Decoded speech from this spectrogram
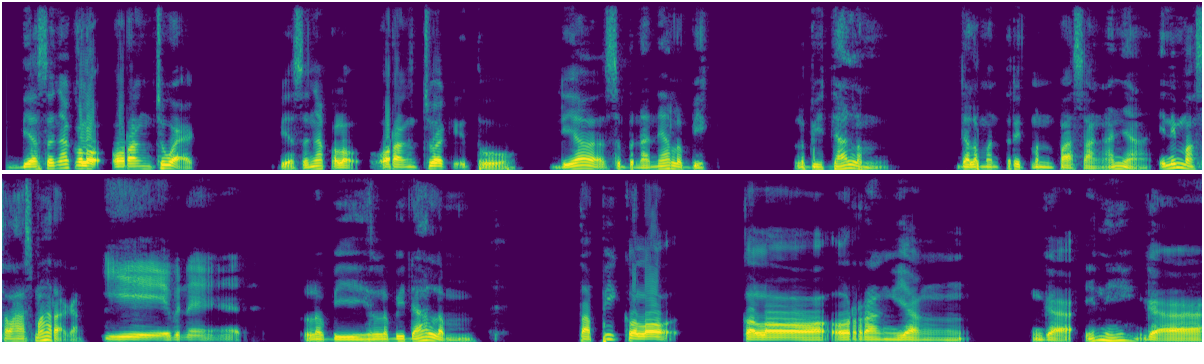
biasanya kalau orang cuek, biasanya kalau orang cuek itu dia sebenarnya lebih lebih dalam dalam treatment pasangannya. Ini masalah asmara kan? iya bener lebih lebih dalam. Tapi kalau kalau orang yang nggak ini nggak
